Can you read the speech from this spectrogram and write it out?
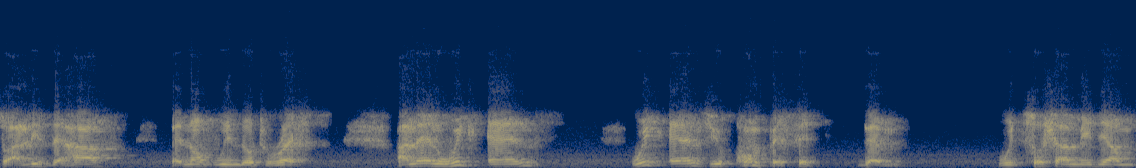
So at least they have enough window to rest. And then weekends, weekends you compensate them with social media,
